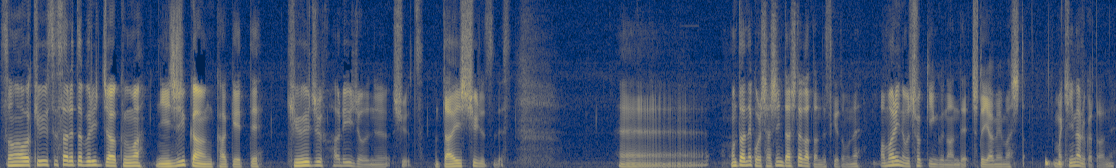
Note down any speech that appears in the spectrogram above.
その後救出されたブリッジャー君は2時間かけて90針以上の手術大手術です、えー、本当はねこれ写真出したかったんですけどもね。あまりにもショッキングなんでちょっとやめました、まあ、気になる方はね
